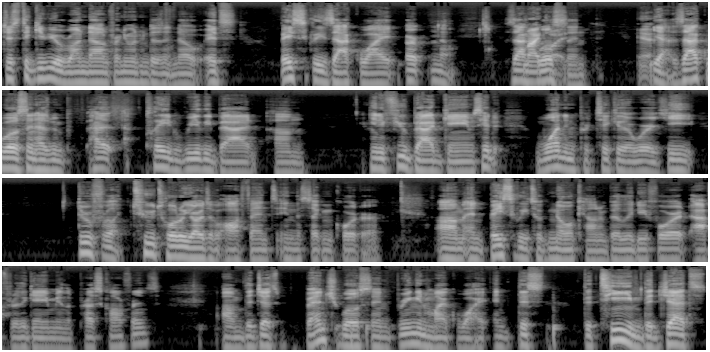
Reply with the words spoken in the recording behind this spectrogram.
just to give you a rundown for anyone who doesn't know, it's basically Zach White or no, Zach Mike. Wilson. Yeah. Yeah. Zach Wilson has been had played really bad. Um, he had a few bad games. He had one in particular where he threw for like two total yards of offense in the second quarter, um, and basically took no accountability for it after the game in the press conference. Um, the Jets bench Wilson, bring in Mike White, and this the team, the Jets,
